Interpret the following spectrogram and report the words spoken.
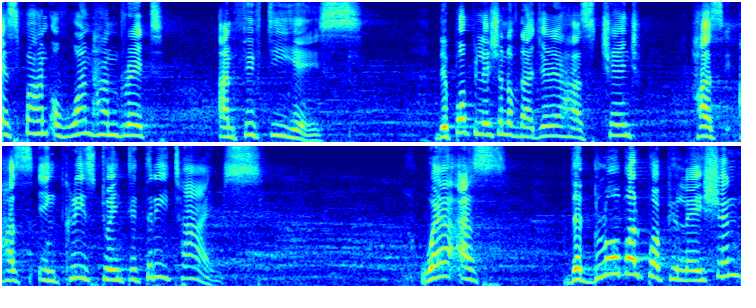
a span of 150 years, the population of Nigeria has changed, has, has increased 23 times. Whereas the global population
